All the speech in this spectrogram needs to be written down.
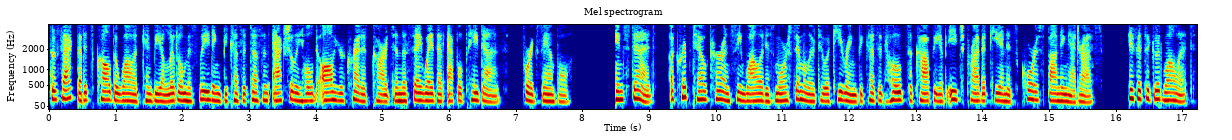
The fact that it's called a wallet can be a little misleading because it doesn't actually hold all your credit cards in the same way that Apple Pay does, for example. Instead, a cryptocurrency wallet is more similar to a keyring because it holds a copy of each private key and its corresponding address. If it's a good wallet,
